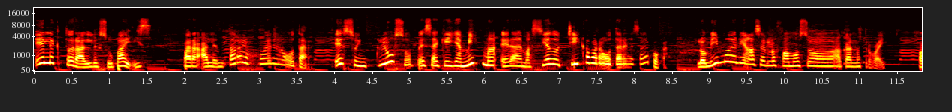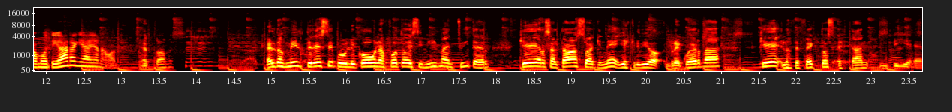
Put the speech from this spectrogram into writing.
Electoral de su país para alentar a los jóvenes a votar. Eso incluso pese a que ella misma era demasiado chica para votar en esa época. Lo mismo deberían hacer los famosos acá en nuestro país, para motivar a que vayan a votar. ¿Cierto? El 2013 publicó una foto de sí misma en Twitter que resaltaba su acné y escribió, recuerda que los defectos están bien.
